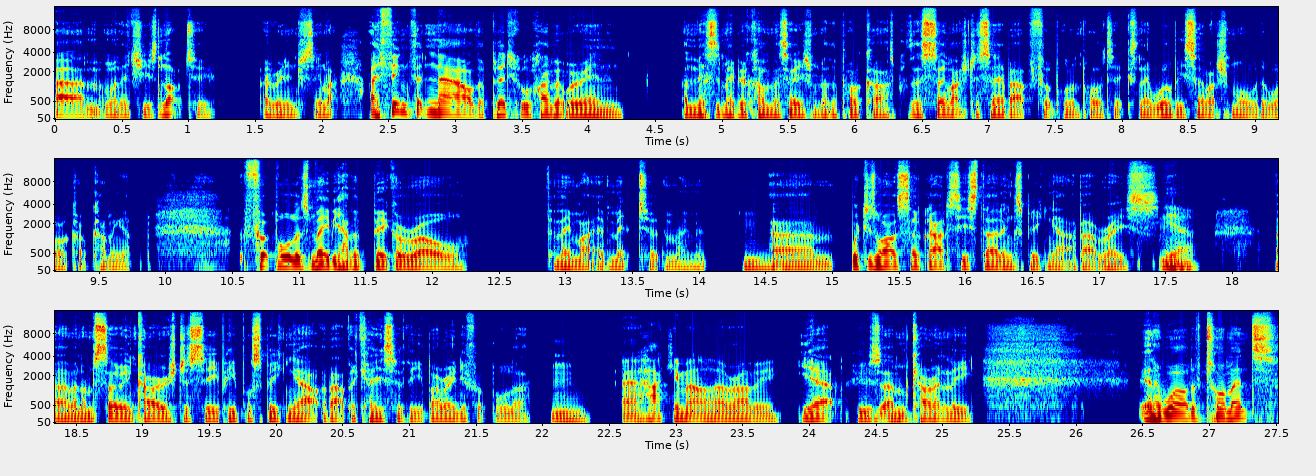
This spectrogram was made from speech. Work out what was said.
um, and when they choose not to, are really interesting. I think that now the political climate we're in and this is maybe a conversation for another podcast because there's so much to say about football and politics, and there will be so much more with the World Cup coming up. Footballers maybe have a bigger role than they might admit to at the moment, Mm. um, which is why I was so glad to see Sterling speaking out about race. yeah. Um, and I'm so encouraged to see people speaking out about the case of the Bahraini footballer, Mm. Uh, Hakeem Al Araibi. yeah, who's um, currently in a world of torment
